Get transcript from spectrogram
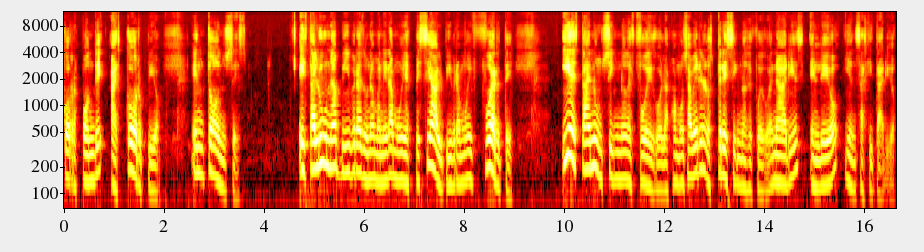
corresponde a Escorpio. Entonces, esta luna vibra de una manera muy especial, vibra muy fuerte y está en un signo de fuego. Las vamos a ver en los tres signos de fuego, en Aries, en Leo y en Sagitario,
